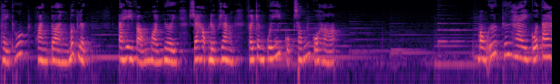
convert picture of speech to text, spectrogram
Thầy thuốc hoàn toàn bất lực. Ta hy vọng mọi người sẽ học được rằng phải trân quý cuộc sống của họ. Mong ước thứ hai của ta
